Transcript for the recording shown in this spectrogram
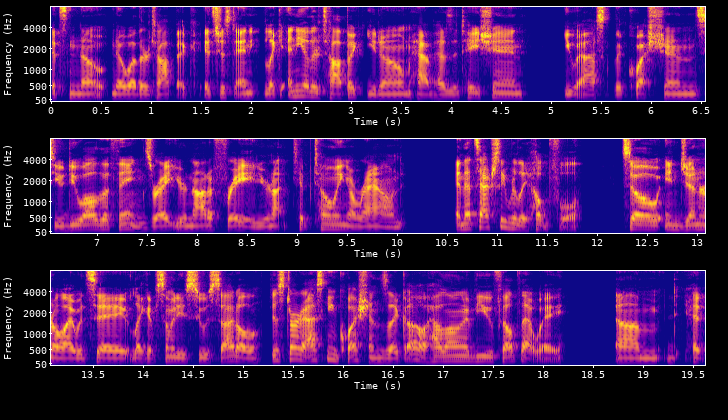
it's no no other topic. It's just any like any other topic, you don't have hesitation, you ask the questions, you do all the things, right? You're not afraid, you're not tiptoeing around. And that's actually really helpful so in general, I would say like if somebody's suicidal, just start asking questions like, "Oh, how long have you felt that way? Um, have,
